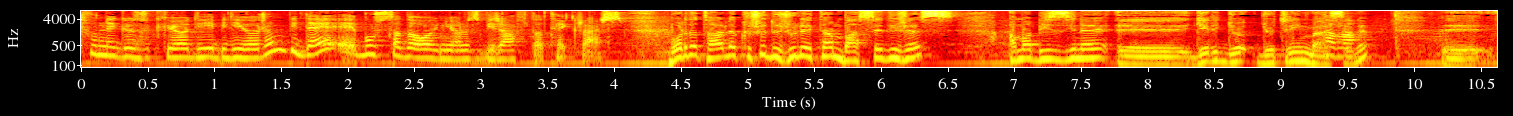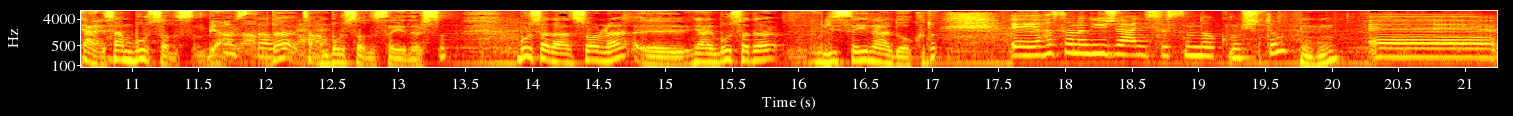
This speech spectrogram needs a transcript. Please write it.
Turne gözüküyor diye biliyorum. Bir de e, Bursa'da oynuyoruz bir hafta tekrar. Bu arada Tarla Kuşu de Juliet'ten bahsedeceğiz. Ama biz yine e, geri gö- götüreyim ben Tamam. seni. E, yani sen Bursalısın bir Bursalıyım, anlamda. evet. Tam Bursalı sayılırsın. Bursa'dan sonra e, yani Bursa'da liseyi nerede okudun? E, Hasan Ali Yücel Lisesi'nde okumuştum. E,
